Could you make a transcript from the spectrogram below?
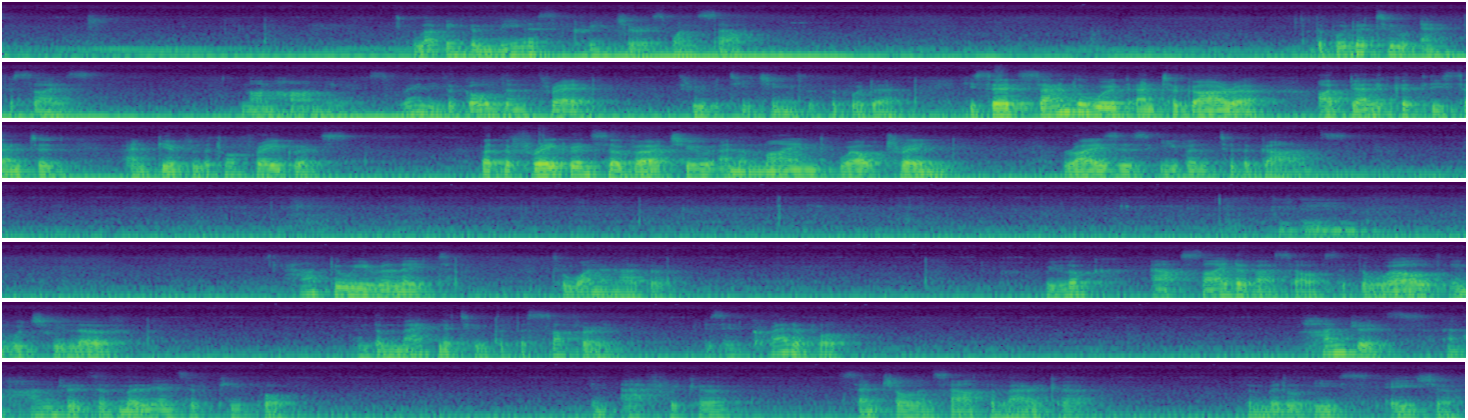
Loving the meanest creature as oneself. The Buddha too emphasized non harming. It's really the golden thread through the teachings of the Buddha. He said, Sandalwood and Tagara are delicately scented and give little fragrance but the fragrance of virtue and a mind well trained rises even to the gods. How do we relate to one another? We look outside of ourselves at the world in which we live. And the magnitude of the suffering is incredible. Hundreds and hundreds of millions of people in Africa, Central and South America, the Middle East, Asia,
